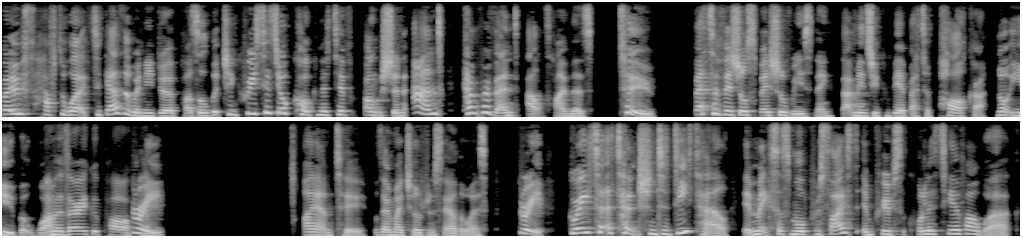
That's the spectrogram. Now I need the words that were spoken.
Both have to work together when you do a puzzle, which increases your cognitive function and can prevent Alzheimer's. Two, better visual spatial reasoning. That means you can be a better Parker. Not you, but one. I'm a very good Parker. Three. I am too, although my children say otherwise. Three, greater attention to detail. It makes us more precise, improves the quality of our work.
